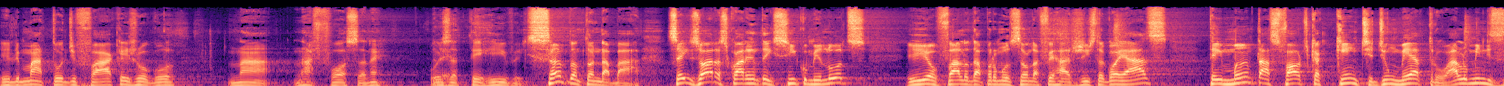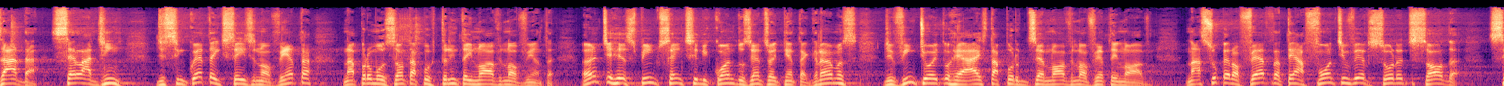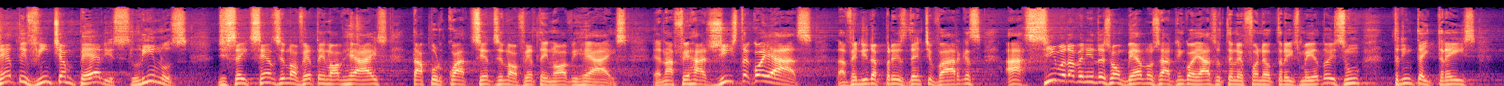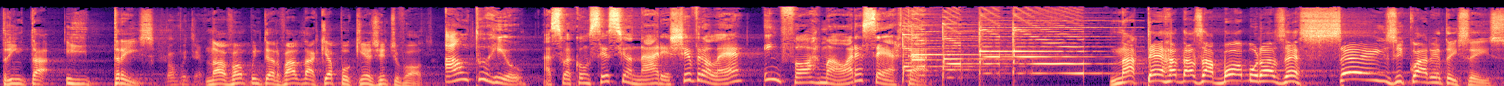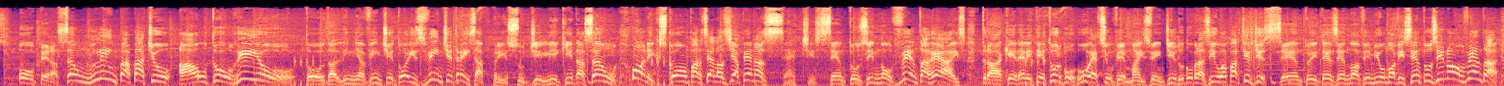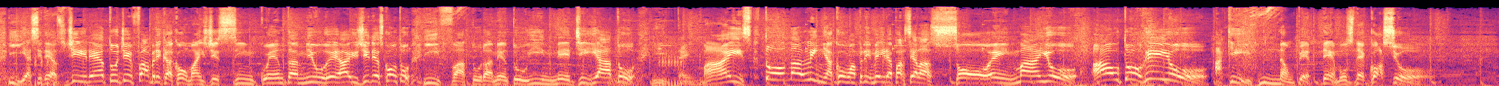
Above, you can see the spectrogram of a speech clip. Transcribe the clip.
ele matou de faca e jogou na, na fossa, né? Coisa é. terrível. Santo Antônio da Barra. 6 horas 45 minutos. E eu falo da promoção da Ferragista Goiás. Tem manta asfáltica quente de um metro, aluminizada, seladinho, de R$ 56,90. Na promoção tá por R$ 39,90. Anti-respingo sem silicone, 280 gramas, de R$ 28,00, tá por R$ 19,99. Na super oferta tem a fonte inversora de solda, 120 amperes, Linus, de 699 reais, tá por 499 reais. É na Ferragista Goiás, na Avenida Presidente Vargas, acima da Avenida João Belo, no Jardim Goiás. O telefone é o 3621 3333. Vamos Nós vamos pro intervalo, daqui a pouquinho a gente volta. Alto Rio, a sua concessionária Chevrolet, informa a hora certa. Na terra das abóboras é 6 e 46 Operação Limpa Pátio Alto Rio. Toda linha 22, 23 a preço de liquidação. Onix com parcelas de apenas 790 reais. Tracker LT Turbo, o SUV mais vendido do Brasil a partir de 119.990. E S10 direto de fábrica com mais de 50 mil reais de desconto e faturamento imediato. E tem mais, toda linha com a primeira parcela só em maio. Alto Rio. Aqui não perdemos negócio.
